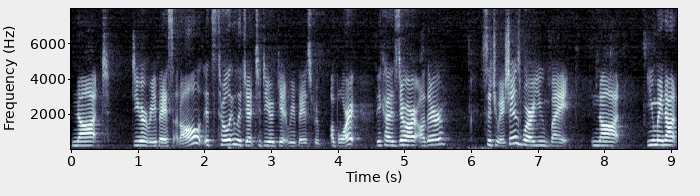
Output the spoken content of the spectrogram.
not do a rebase at all. It's totally legit to do a git rebase abort because there are other situations where you might not, you may not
